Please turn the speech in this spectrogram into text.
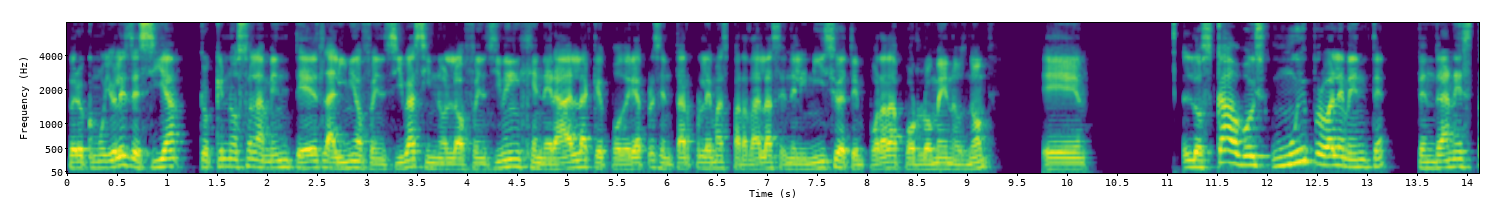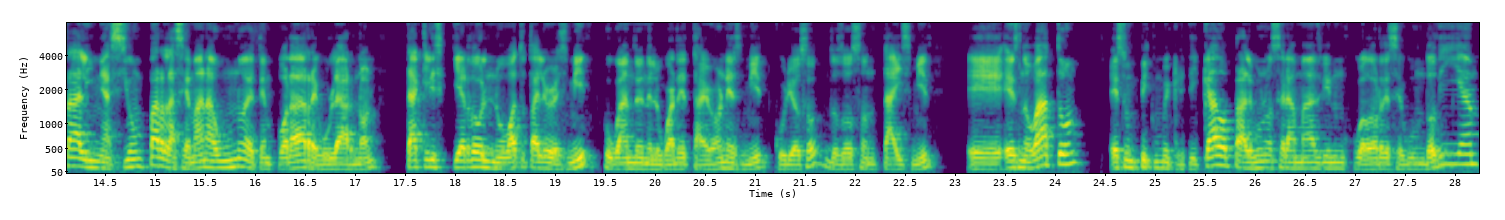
Pero como yo les decía, creo que no solamente es la línea ofensiva, sino la ofensiva en general la que podría presentar problemas para Dallas en el inicio de temporada, por lo menos, ¿no? Eh, los Cowboys muy probablemente tendrán esta alineación para la semana 1 de temporada regular, ¿no? Tackle izquierdo, el novato Tyler Smith, jugando en el lugar de Tyrone Smith, curioso, los dos son Ty Smith. Eh, es novato, es un pick muy criticado, para algunos será más bien un jugador de segundo día,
